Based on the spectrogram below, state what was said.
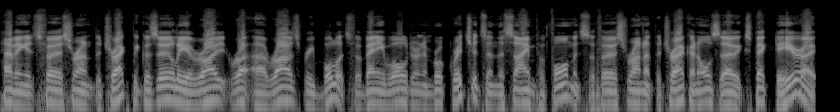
having its first run at the track because earlier Ra- Ra- uh, Raspberry Bullets for Benny Waldron and Brooke Richardson, the same performance, the first run at the track, and also Expect a Hero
